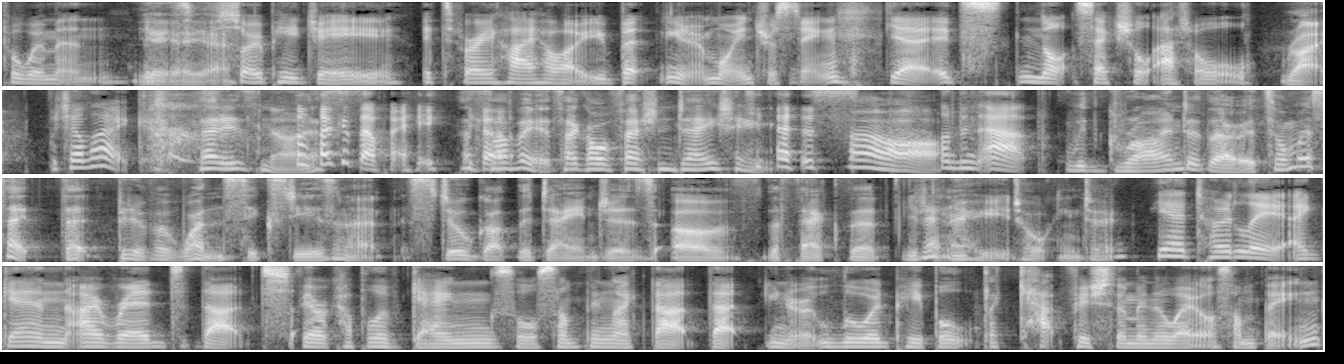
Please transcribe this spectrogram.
for women. Yeah, it's yeah, yeah. So PG. It's very hi, how are you? But you know, more interesting. Yeah, it's not sexual at all. Right. Which I like. That is nice. I like it that way. That's yeah. lovely. It's like old fashioned dating. Yes. Oh. On an app. With Grindr though, it's almost like that bit of a 160, isn't it? It's still got the dangers of the fact that you don't know who you're talking to. Yeah, totally. Again, I read that there are a couple of gangs or something like that that, you know, lured people, like catfish them in a way or something.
